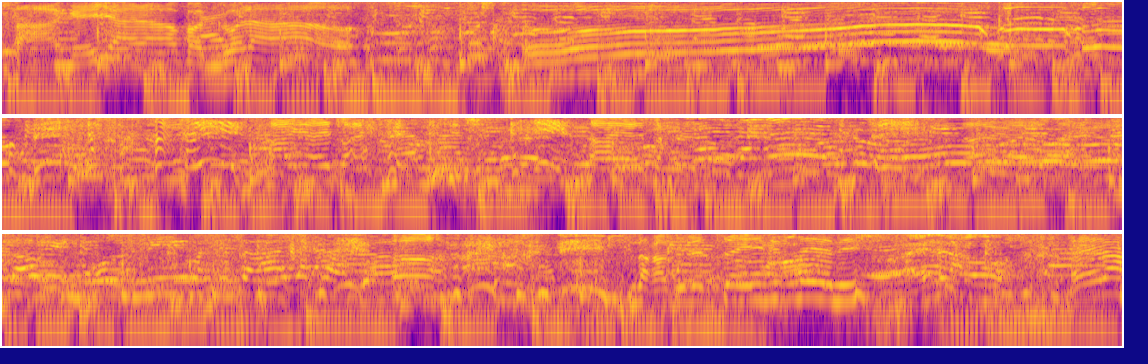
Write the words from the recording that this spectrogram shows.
Tagay yan ha, pag wala. Oh. Oh! Tagay, tagay. Tagay, tagay. Ah, Nakabilad sa init na yan eh. Ayun na!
